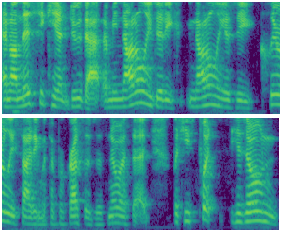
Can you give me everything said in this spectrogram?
And on this he can't do that. I mean not only did he not only is he clearly siding with the progressives as noah said but he's put his own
